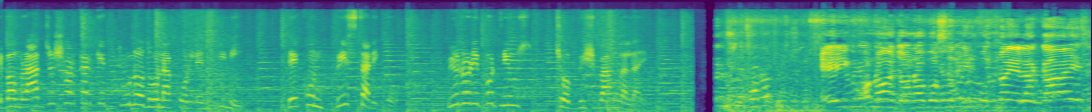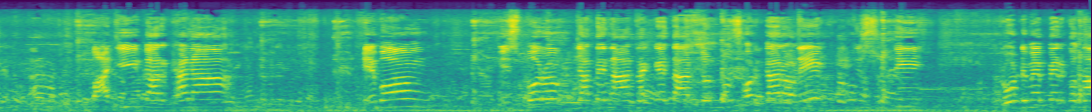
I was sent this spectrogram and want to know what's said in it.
এবং রাজ্য সরকারকে তুলোধনা করলেন তিনি। দেখুন বিস্তারিত। ব্যুরো রিপোর্ট নিউজ চব্বিশ বাংলা লাইভ। এই ঘন জনবসতিপূর্ণ এলাকায় বাজি কারখানা এবং বিস্ফোরক যাতে না থাকে, তার জন্য সরকার অনেক প্রতিশ্রুতি রোডম্যাপের কথা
